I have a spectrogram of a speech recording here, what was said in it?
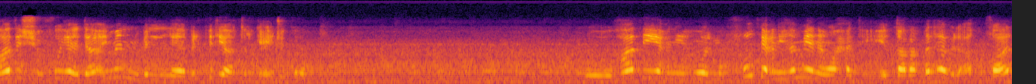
هذا تشوفوها دائما بال بال pediatric age group وهذه يعني هو المفروض يعني همينة واحد يتطرق لها بالأطفال.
